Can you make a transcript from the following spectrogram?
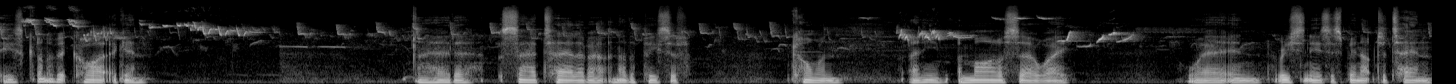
he's gone a bit quiet again. I heard a sad tale about another piece of common only a mile or so away, where in recent years there's been up to ten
